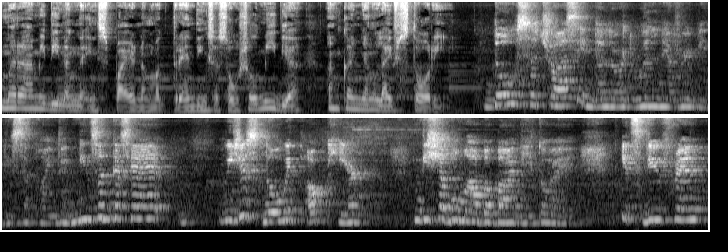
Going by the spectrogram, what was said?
marami din ang na-inspire ng mag-trending sa social media ang kanyang life story. Those who trust in the Lord will never be disappointed. Minsan kasi, we just know it up here. Hindi siya bumababa dito eh. It's different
